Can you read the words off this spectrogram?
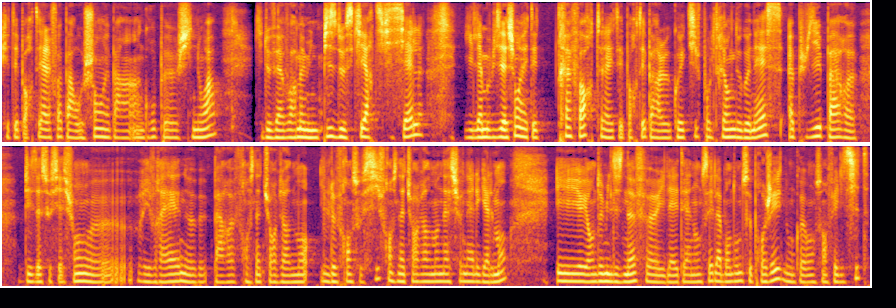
qui était porté à la fois par Auchan et par un groupe chinois qui devait avoir même une piste de ski artificielle. la mobilisation a été très forte, elle a été portée par le collectif pour le Triangle de Gonesse, appuyée par euh, des associations euh, riveraines, euh, par France Nature Environnement Île-de-France aussi, France Nature Environnement National également. Et en 2019, il a été annoncé l'abandon de ce projet, donc on s'en félicite.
